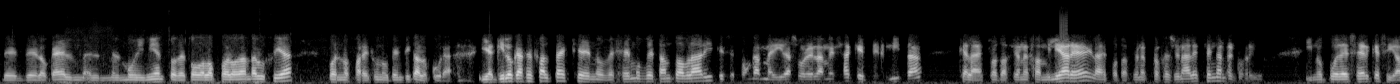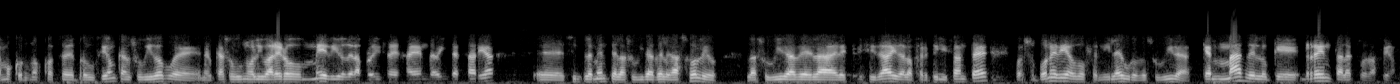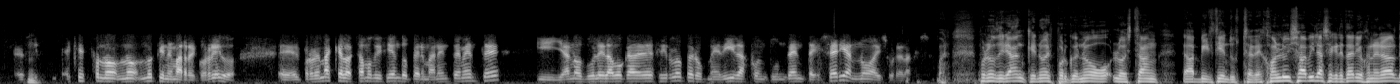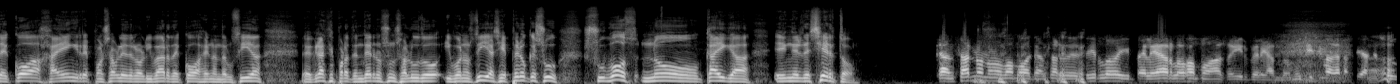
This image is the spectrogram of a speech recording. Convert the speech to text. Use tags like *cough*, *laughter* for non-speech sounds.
de, lo que es el, movimiento de todos los pueblos de Andalucía, pues nos parece una auténtica locura. Y aquí lo que hace falta es que nos dejemos de tanto hablar y que se pongan medidas sobre la mesa que permitan que las explotaciones familiares y las explotaciones profesionales tengan recorrido. Y no puede ser que sigamos con unos costes de producción que han subido, pues en el caso de un olivarero medio de la provincia de Jaén de 20 hectáreas, eh, simplemente la subida del gasóleo, la subida de la electricidad y de los fertilizantes, pues supone 10 o 12 mil euros de subida, que es más de lo que renta la explotación. Es, mm. que esto no, no, no tiene más recorrido. El problema es que lo estamos diciendo permanentemente y ya nos duele la boca de decirlo, pero medidas contundentes y serias no hay sobre la mesa. Bueno, bueno, dirán que no es porque no lo están advirtiendo ustedes. Juan Luis Ávila, secretario general de COA Jaén y responsable del olivar de COA en Andalucía, eh, gracias por atendernos, un saludo y buenos días y espero que su, su voz no caiga en el desierto. Cansarnos no nos vamos a cansar de decirlo y pelearlo vamos a seguir peleando. Muchísimas gracias. *laughs*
